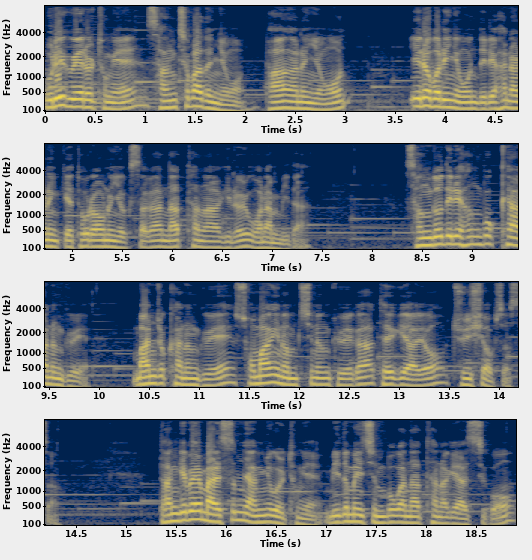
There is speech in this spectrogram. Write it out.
우리 교회를 통해 상처받은 영혼, 방황하는 영혼, 잃어버린 영혼들이 하나님께 돌아오는 역사가 나타나기를 원합니다. 성도들이 행복해하는 교회, 만족하는 교회, 소망이 넘치는 교회가 되게 하여 주시옵소서. 단계별 말씀 양육을 통해 믿음의 진보가 나타나게 하시고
